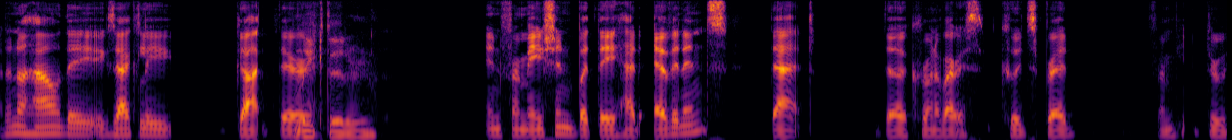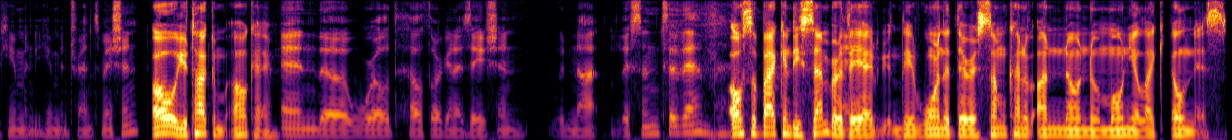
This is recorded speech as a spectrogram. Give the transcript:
I don't know how they exactly got their Leaked it or information, but they had evidence that the coronavirus could spread from through human to human transmission, oh, you're talking. Okay. and the World Health Organization would not listen to them. Also, back in December, they had they had warned that there is some kind of unknown pneumonia-like illness.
